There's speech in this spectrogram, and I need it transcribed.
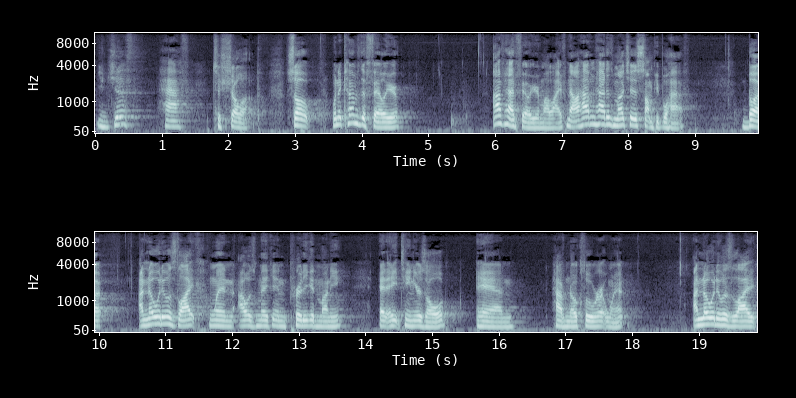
You just have to show up. So when it comes to failure, I've had failure in my life. Now, I haven't had as much as some people have. But I know what it was like when I was making pretty good money at 18 years old and have no clue where it went. I know what it was like,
